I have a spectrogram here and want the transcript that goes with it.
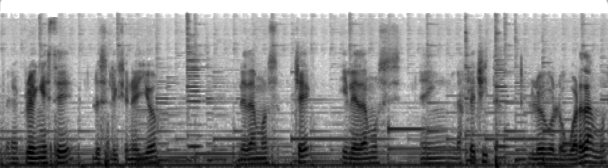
Por ejemplo, en este lo seleccioné yo. Le damos check y le damos en la flechita. Luego lo guardamos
